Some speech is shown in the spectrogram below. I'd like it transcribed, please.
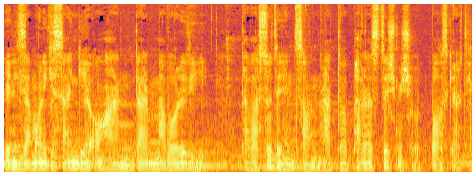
یعنی زمانی که سنگ آهن در مواردی توسط انسان حتی پرستش می‌شد بازگردیم.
